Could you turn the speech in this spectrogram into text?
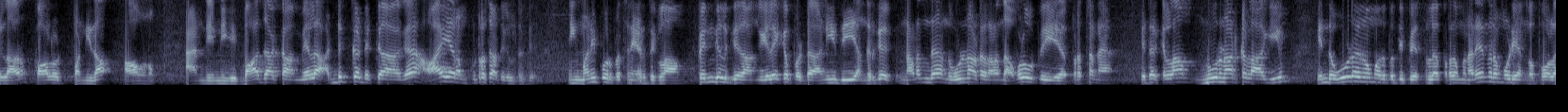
எல்லாரும் கால் அவுட் பண்ணி தான் ஆகணும். அண்ட் இன்னைக்கு பாஜக மேல அடுக்கடுக்காக ஆயிரம் குற்றச்சாட்டுகள் இருக்கு. நீங்க மணிப்பூர் பிரச்சனை எடுத்துக்கலாம். பெண்களுக்கு அங்க இழைக்கப்பட்ட அநீதி அங்க இருக்க நடந்த அந்த உள்நாட்டில் நடந்த அவ்வளவு பெரிய பிரச்சனை. இதற்கெல்லாம் நூறு நாட்கள் ஆகியும் இந்த ஊடகம் அதை பத்தி பேசல. பிரதமர் நரேந்திர மோடி அங்க போல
